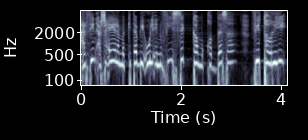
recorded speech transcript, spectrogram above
عارفين أشعية لما الكتاب بيقول إنه في سكة مقدسة في طريق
